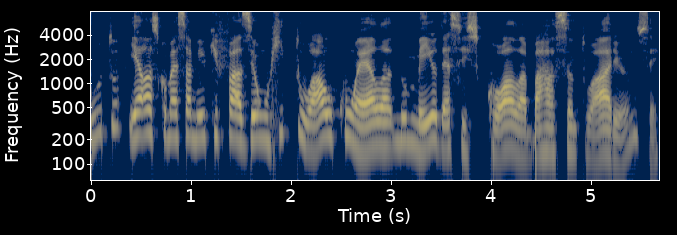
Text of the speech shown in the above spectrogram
culto, e elas começam a meio que fazer um ritual com ela no meio dessa escola barra santuário, eu não sei.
